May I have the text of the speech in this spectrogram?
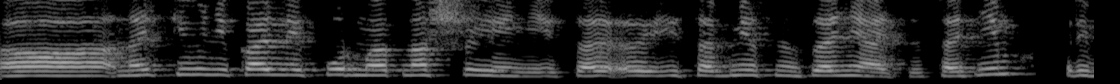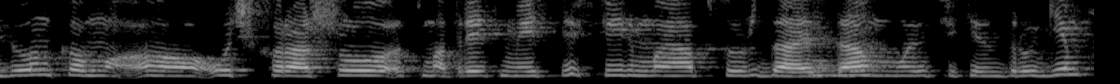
найти уникальные формы отношений и совместных занятий. С одним ребенком очень хорошо смотреть вместе фильмы, обсуждать mm-hmm. да, мультики, с другим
